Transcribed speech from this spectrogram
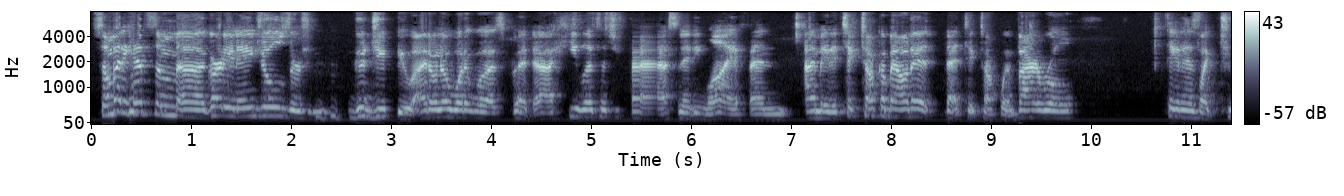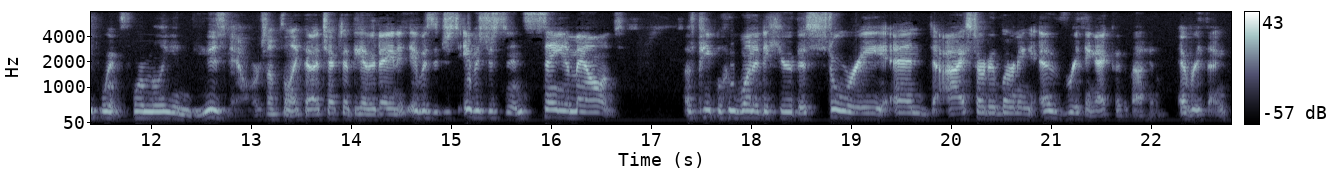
Somebody had some uh, guardian angels or some good juju. I don't know what it was, but uh, he led such a fascinating life. And I made a TikTok about it. That TikTok went viral. I think it has like 2.4 million views now or something like that. I checked it the other day, and it, it was just it was just an insane amount of people who wanted to hear this story, and I started learning everything I could about him. Everything.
